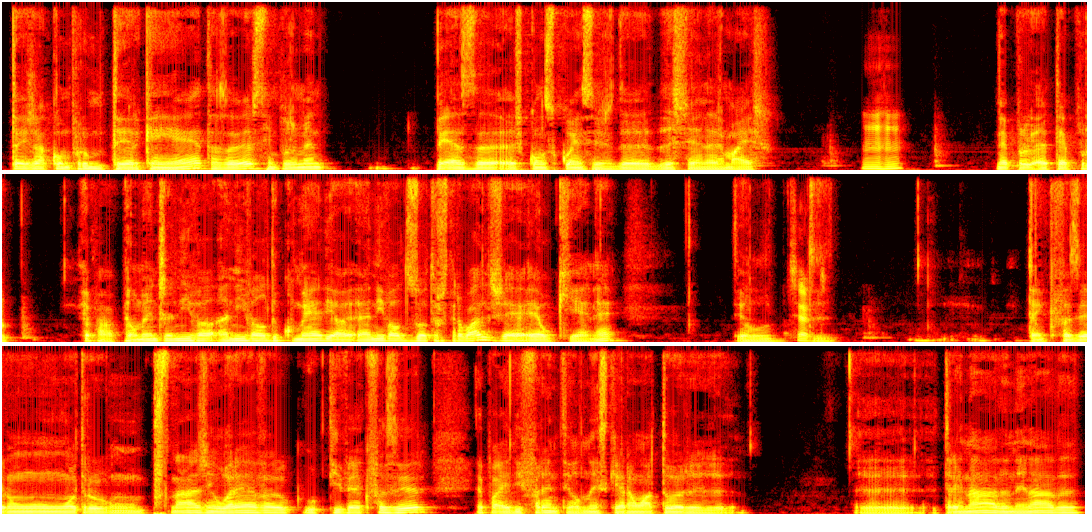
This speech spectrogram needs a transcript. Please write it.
esteja a comprometer quem é, estás a ver? Simplesmente pesa as consequências de- das cenas mais. Uhum. Né? Por- Até porque, epá, pelo menos a nível, a nível de comédia, a nível dos outros trabalhos, é, é o que é, né? Ele Certo. Te- tem que fazer um outro um personagem, whatever, o, que- o que tiver que fazer. Epá, é diferente, ele nem sequer é um ator eh, treinado, nem nada.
